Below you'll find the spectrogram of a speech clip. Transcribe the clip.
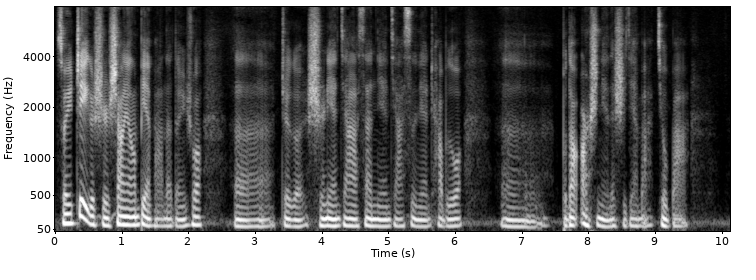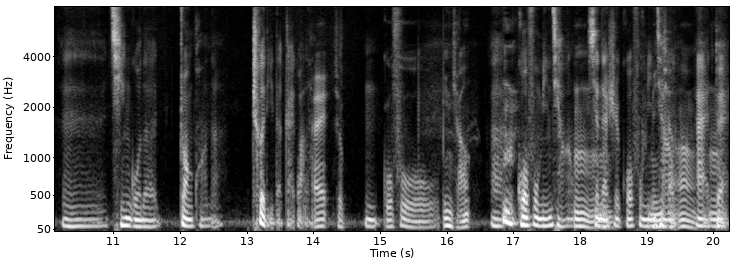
所以这个是商鞅变法呢，等于说，呃，这个十年加三年加四年，差不多，呃，不到二十年的时间吧，就把，嗯，秦国的状况呢彻底的改观了。哎，就嗯，国富兵强，啊、国富民强了，嗯现在是国富民强啊哎，嗯对。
